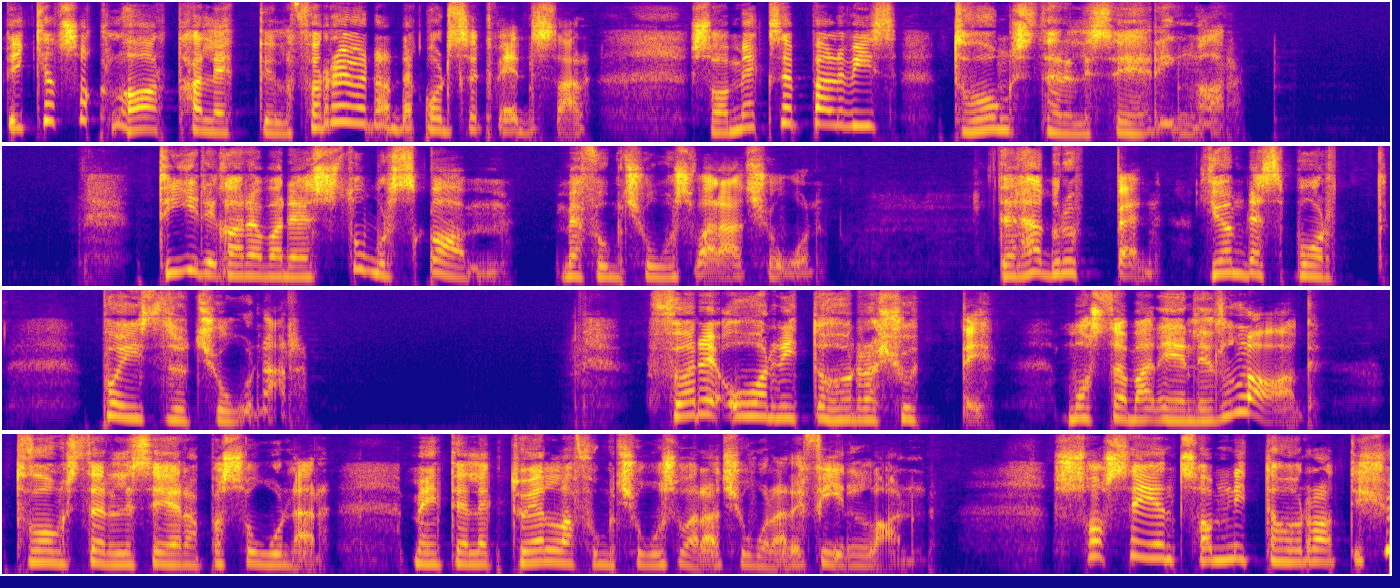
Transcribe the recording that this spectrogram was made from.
vilket såklart har lett till förödande konsekvenser som exempelvis tvångssteriliseringar. Tidigare var det en stor skam med funktionsvariation. Den här gruppen gömdes bort på institutioner. Före år 1970 måste man enligt lag tvångssterilisera personer med intellektuella funktionsvariationer i Finland. Så sent som 1987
